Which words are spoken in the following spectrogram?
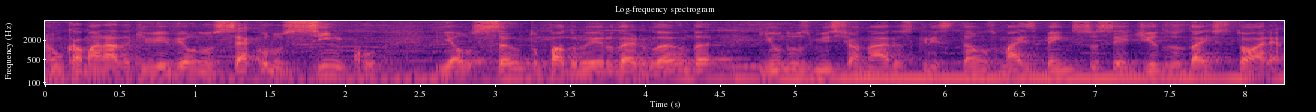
é um camarada que viveu no século V e é o santo padroeiro da Irlanda e um dos missionários cristãos mais bem-sucedidos da história.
